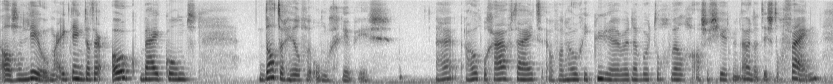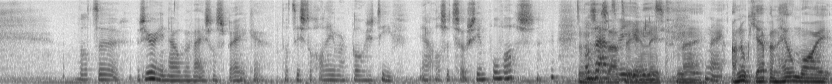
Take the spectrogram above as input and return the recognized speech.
als een leeuw. Maar ik denk dat er ook bij komt dat er heel veel onbegrip is. Hè? Hoogbegaafdheid of een hoog IQ hebben, dat wordt toch wel geassocieerd met, oh dat is toch fijn. Wat uh, zeur je nou bij wijze van spreken? Dat is toch alleen maar positief. Ja, als het zo simpel was, dan zaten, we hier, niet. niet. Nee. nee. Anouk, je hebt een heel mooi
